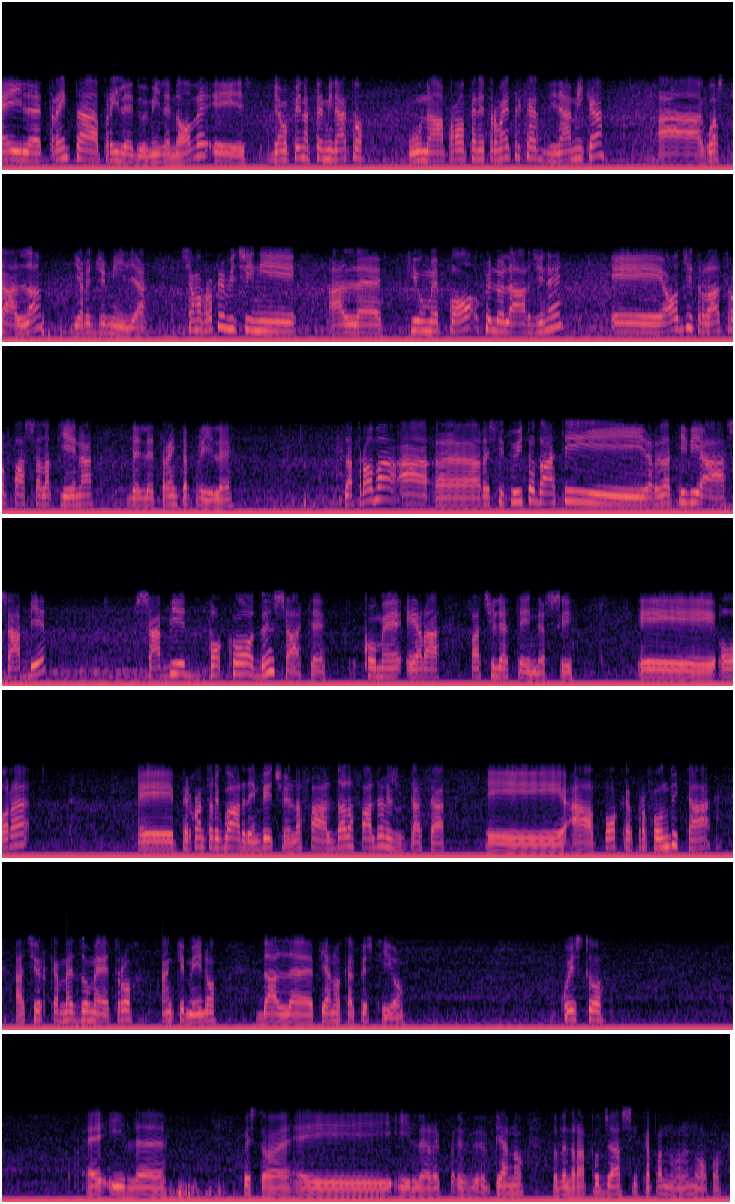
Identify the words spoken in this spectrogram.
È il 30 aprile 2009 e abbiamo appena terminato una prova penetrometrica dinamica a Guastalla di Reggio Emilia. Siamo proprio vicini al fiume Po, quello l'argine, e oggi tra l'altro passa la piena del 30 aprile. La prova ha eh, restituito dati relativi a sabbie, sabbie poco densate, come era facile attendersi. E ora e per quanto riguarda invece la falda, la falda è risultata eh, a poca profondità, a circa mezzo metro, anche meno, dal piano calpestio. Questo è il, questo è il piano dove andrà a appoggiarsi il capannone nuovo.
